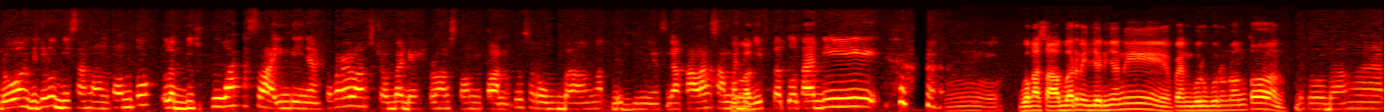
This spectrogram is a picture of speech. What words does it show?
doang, jadi lo bisa nonton tuh lebih puas lah intinya. Pokoknya lo harus coba deh, lo harus tonton. Itu seru banget Bad Genius. Nggak kalah sama. The Gifted lo tadi. Hmm, gue nggak sabar nih jadinya nih, pengen buru-buru nonton. Betul banget.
